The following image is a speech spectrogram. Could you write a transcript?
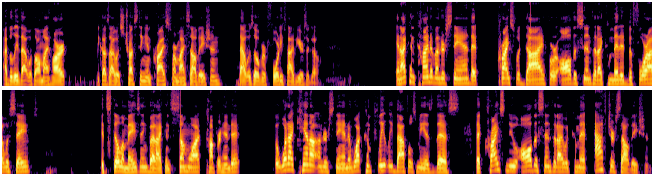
I believe that with all my heart because I was trusting in Christ for my salvation. That was over 45 years ago. And I can kind of understand that Christ would die for all the sins that I committed before I was saved. It's still amazing, but I can somewhat comprehend it. But what I cannot understand and what completely baffles me is this that Christ knew all the sins that I would commit after salvation.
